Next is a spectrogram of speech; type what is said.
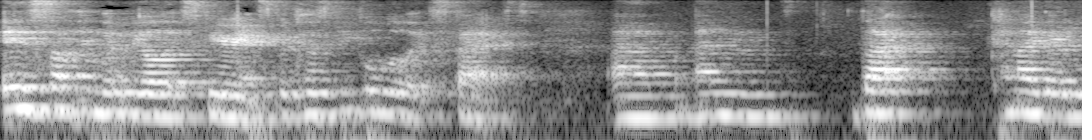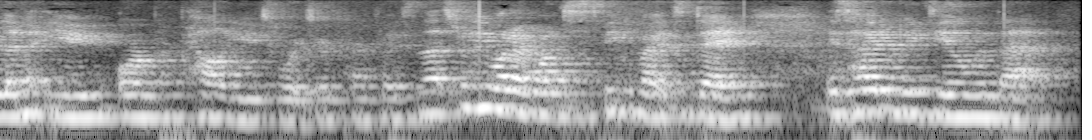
is something that we all experience because people will expect, um, and that can either limit you or propel you towards your purpose. And that's really what I want to speak about today: is how do we deal with that?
